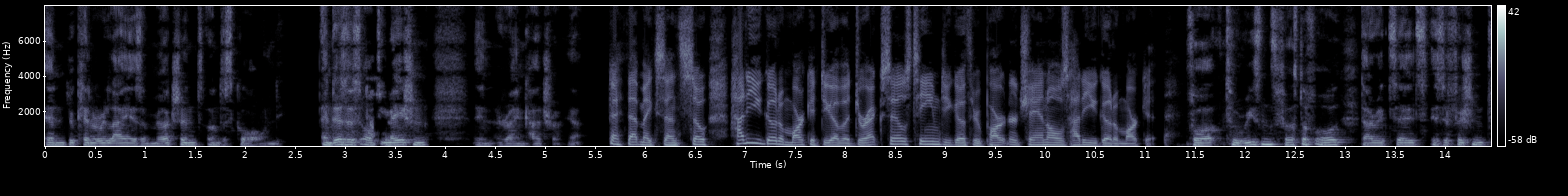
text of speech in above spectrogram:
and you can rely as a merchant on the score only. And this is automation in Ryan culture. Yeah. Okay, that makes sense. So, how do you go to market? Do you have a direct sales team? Do you go through partner channels? How do you go to market? For two reasons. First of all, direct sales is efficient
